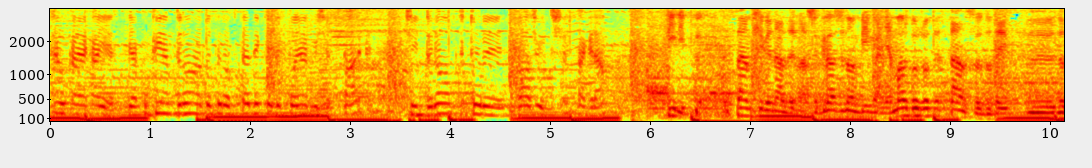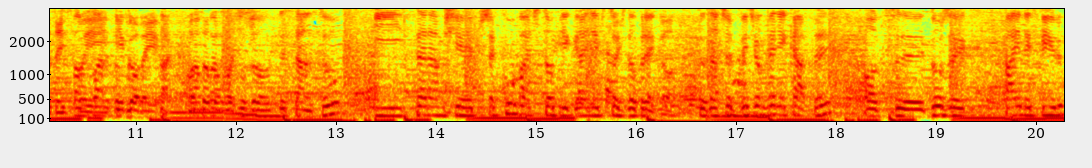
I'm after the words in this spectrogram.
pchełka jaka jest. Ja kupiłem drona dopiero wtedy, kiedy pojawił się Spark, czyli dron, który ważył 300 gram. Filip, sam siebie nazywasz, grażyną biegania. Masz dużo dystansu do tej, do tej swojej Mam biegowej dużo, tak, mam bardzo osobowości. dużo dystansu i staram się przekuwać to bieganie w coś dobrego. To znaczy wyciąganie kasy od y, dużych, fajnych firm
